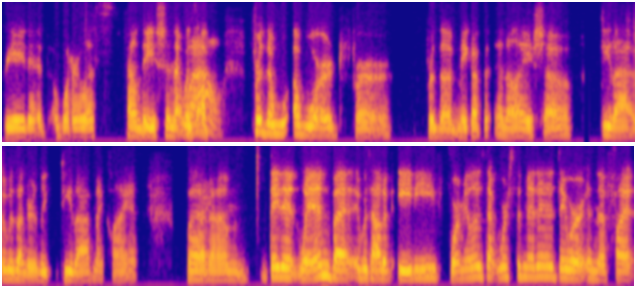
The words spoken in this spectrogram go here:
created, a waterless foundation that was wow. up for the award for for the makeup in LA show. D Lab, it was under D Lab, my client but right. um, they didn't win. But it was out of 80 formulas that were submitted. They were in the fi-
